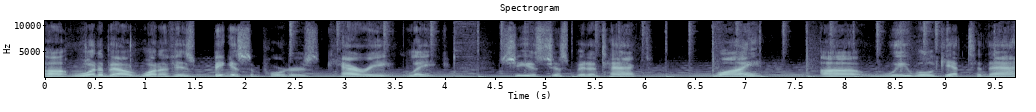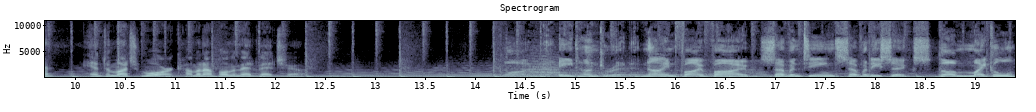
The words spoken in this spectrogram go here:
Uh, what about one of his biggest supporters, Kari Lake? She has just been attacked. Why? Uh, we will get to that and to much more coming up on the Medved Show. 1 800 955 1776. The Michael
